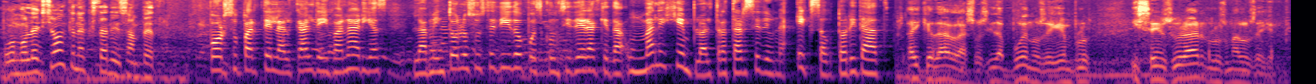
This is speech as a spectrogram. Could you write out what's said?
Como lección tiene que estar en San Pedro. Por su parte, el alcalde Iván Arias lamentó lo sucedido, pues considera que da un mal ejemplo al tratarse de una exautoridad. Hay que dar a la sociedad buenos ejemplos y censurar los malos ejemplos.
